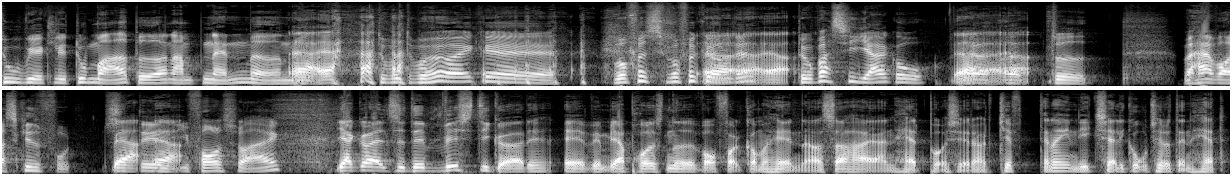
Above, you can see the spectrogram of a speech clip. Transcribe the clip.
du er virkelig, du er meget bedre end ham den anden maden. Ja, ja. du, du behøver ikke, øh, hvorfor, hvorfor gør ja, du det? Ja, ja. Du kan bare sige, jeg er god. Ja, ja, ja. Og, du ved, men han var skidefuld. Så ja, det er ja. i forsvar, ikke? Jeg gør altid det, hvis de gør det. Øh, jeg har prøvet sådan noget, hvor folk kommer hen, og så har jeg en hat på, og siger, kæft, den er egentlig ikke særlig god til dig, den hat.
